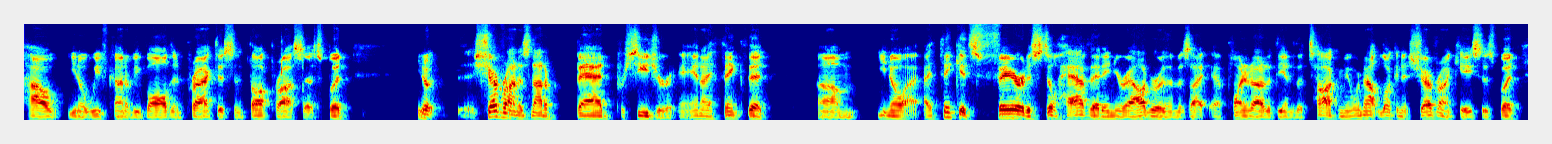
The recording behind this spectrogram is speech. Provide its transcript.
how, you know, we've kind of evolved in practice and thought process. But, you know, Chevron is not a bad procedure. And I think that, um, you know, I, I, think it's fair to still have that in your algorithm, as I, I pointed out at the end of the talk. I mean, we're not looking at Chevron cases, but –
